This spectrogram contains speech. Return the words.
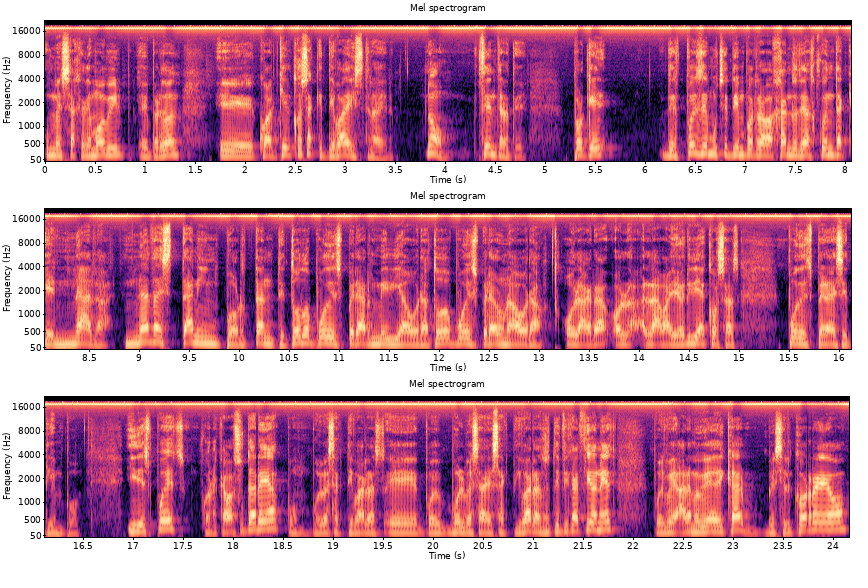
un mensaje de móvil, eh, perdón, eh, cualquier cosa que te va a distraer. No, céntrate, porque después de mucho tiempo trabajando te das cuenta que nada, nada es tan importante, todo puede esperar media hora, todo puede esperar una hora, o la, mayoría de cosas puede esperar ese tiempo. Y después, cuando acaba su tarea, pum, vuelves a activar las, eh, pues vuelves a desactivar las notificaciones, pues ahora me voy a dedicar, ves el correo. O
